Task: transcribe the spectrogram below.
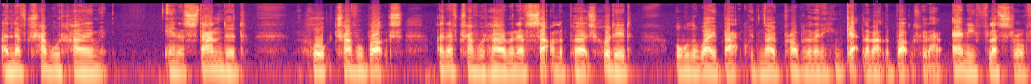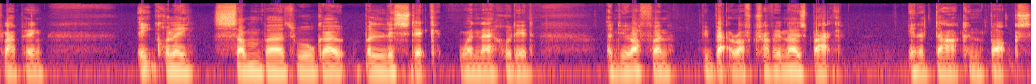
and they've travelled home in a standard hawk travel box, and they've travelled home and they've sat on the perch hooded all the way back with no problem. And you can get them out of the box without any fluster or flapping. Equally, some birds will go ballistic when they're hooded, and you'd often be better off travelling those back in a darkened box.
